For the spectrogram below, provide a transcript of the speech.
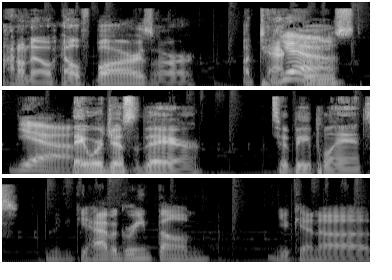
I don't know, health bars or attack Yeah. boost. yeah, They were just there to be plants. if you have a green thumb, you can. uh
